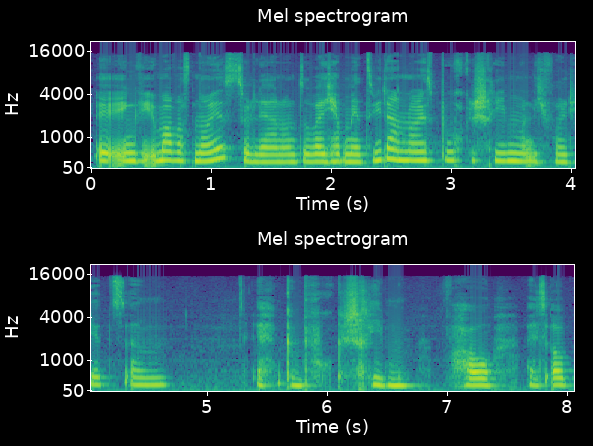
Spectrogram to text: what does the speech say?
äh, irgendwie immer was Neues zu lernen und so, weil ich habe mir jetzt wieder ein neues Buch geschrieben und ich wollte jetzt ähm, äh, Buch geschrieben, wow, als ob,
